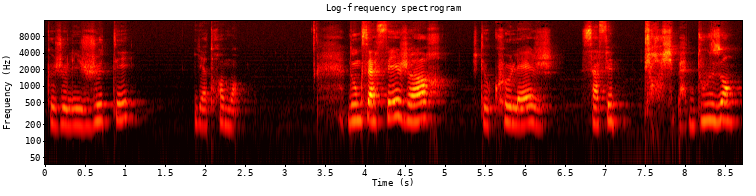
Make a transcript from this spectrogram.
que je l'ai jeté il y a trois mois. Donc ça fait genre, j'étais au collège, ça fait, je sais pas, 12 ans.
